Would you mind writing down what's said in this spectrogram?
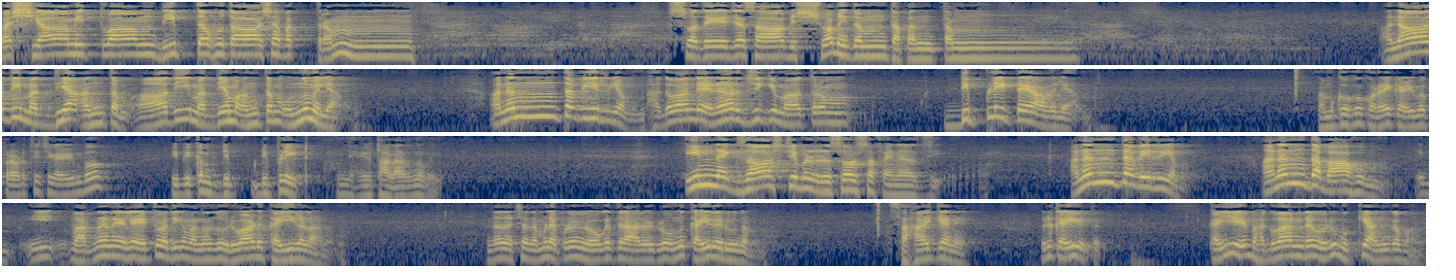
പശ്യാമി ത്വാം ദീപ്തഹുതാശവക്ത്രം സ്വതേജസാ വിശ്വമിതം തപന്തം. അനാദി മധ്യ അന്തം ആദി മധ്യം അന്തം ഒന്നുമില്ല. അനന്തവീര്യം ഭഗവാന്റെ എനർജിക്ക് മാത്രം ഡിപ്ലീറ്റേ ആവില്ല. നമുക്കൊക്കെ കുറെ കഴിയുമ്പോൾ പ്രവർത്തിച്ച് കഴിയുമ്പോൾ വി ബിക്കം ഡിപ്ലീറ്റ് തളർന്നു പോയി. ഇൻഎക്സോസ്റ്റിബിൾ റിസോഴ്സ് ഓഫ് എനർജി അനന്ത വീര്യം അനന്ത അനന്തബാഹും ഈ വർണനയിൽ ഏറ്റവും അധികം വന്നത് ഒരുപാട് കൈകളാണ്. എന്താന്ന് വെച്ചാൽ നമ്മൾ എപ്പോഴും ലോകത്തിൽ ആലോചിക്കണം ഒന്ന് കൈ തരൂന്നാണ് സഹായിക്കാനേ. ഒരു കൈ കിട്ടും. കൈ ഭഗവാന്റെ ഒരു മുഖ്യ അംഗമാണ്.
